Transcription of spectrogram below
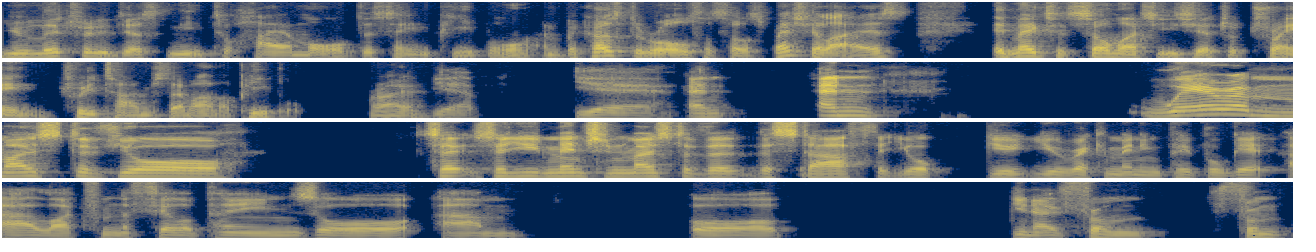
you literally just need to hire more of the same people. And because the roles are so specialized it makes it so much easier to train three times the amount of people right? Yeah yeah. And and where are most of your so so you mentioned most of the the staff that you're you, you're recommending people get are like from the Philippines or um or you know from from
